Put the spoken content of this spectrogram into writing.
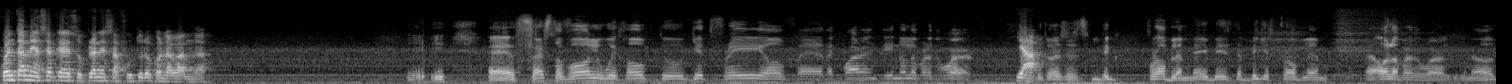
Cuéntame acerca de sus planes a futuro con la banda. Uh, first of all, we hope to get free of uh, the quarantine all over the world. Yeah. Because it's a big problem. Maybe it's the biggest problem uh, all over the world, you know?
